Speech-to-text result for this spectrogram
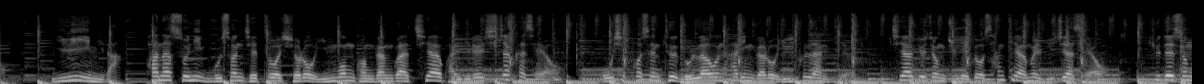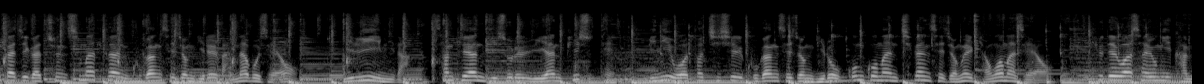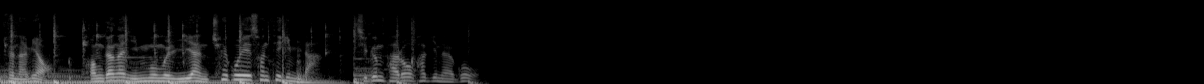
2위입니다. 파나소닉 무선 제트워셔로 잇몸 건강과 치아 관리를 시작하세요. 50% 놀라운 할인가로 임플란트, 치아 교정 중에도 상쾌함을 유지하세요. 휴대성까지 갖춘 스마트한 구강 세정기를 만나보세요. 1위입니다. 상쾌한 미소를 위한 필수템 미니 워터치실 구강 세정기로 꼼꼼한 치간 세정을 경험하세요. 휴대와 사용이 간편하며 건강한 잇몸을 위한 최고의 선택입니다. 지금 바로 확인하고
